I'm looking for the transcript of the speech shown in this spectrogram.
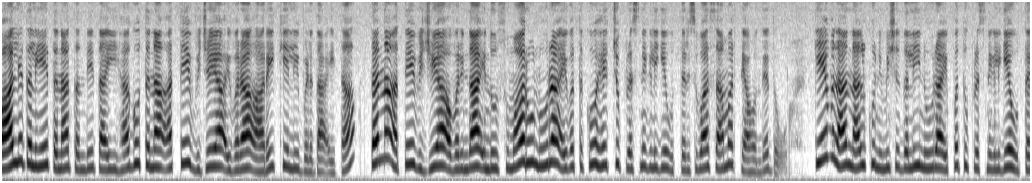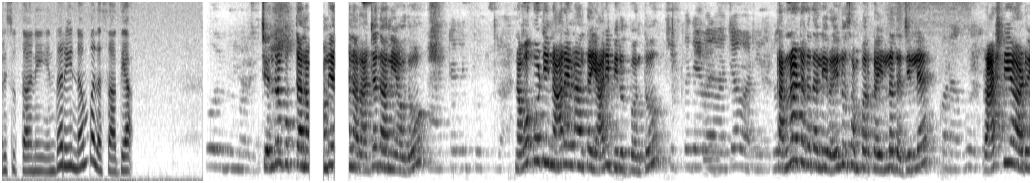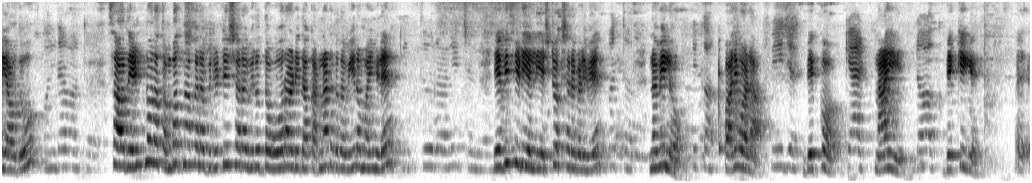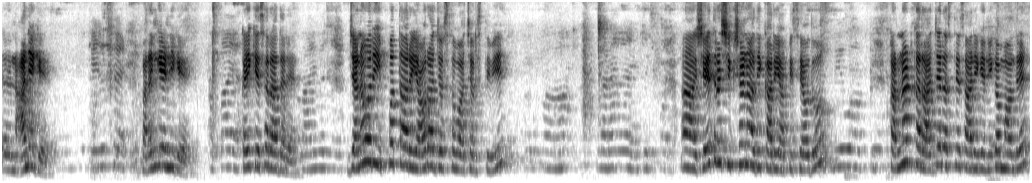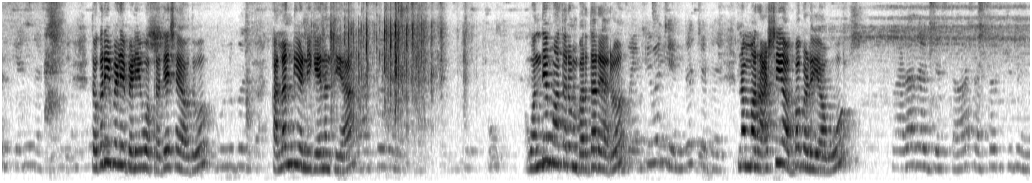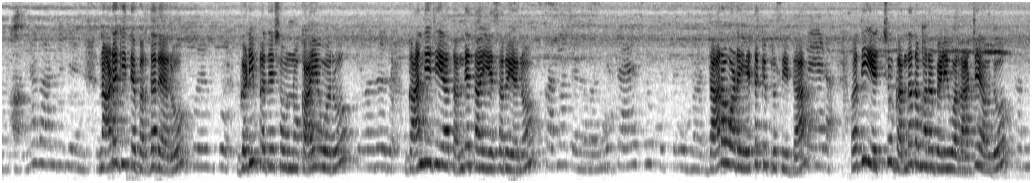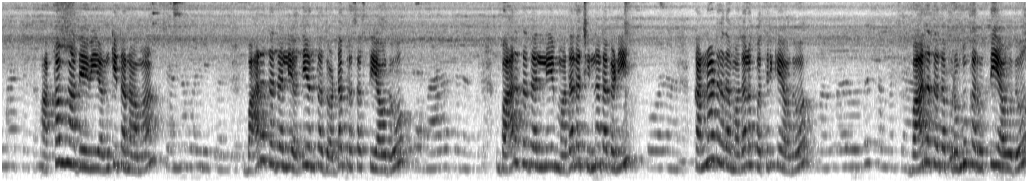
ಬಾಲ್ಯದಲ್ಲಿಯೇ ತನ್ನ ತಂದೆ ತಾಯಿ ಹಾಗೂ ತನ್ನ ಅತ್ತೆ ವಿಜಯ ಇವರ ಆರೈಕೆಯಲ್ಲಿ ಬೆಳೆದ ಈತ, ತನ್ನ ಅತ್ತೆ ವಿಜಯ ಅವರಿಂದ ಇಂದು ಸುಮಾರು ನೂರ ಐವತ್ತಕ್ಕೂ ಹೆಚ್ಚು ಪ್ರಶ್ನೆಗಳಿಗೆ ಉತ್ತರಿಸುವ ಸಾಮರ್ಥ್ಯ ಹೊಂದಿದ್ದು. ಕೇವಲ ನಾಲ್ಕು ನಿಮಿಷದಲ್ಲಿ ನೂರ ಇಪ್ಪತ್ತು ಪ್ರಶ್ನೆಗಳಿಗೆ ಉತ್ತರಿಸುತ್ತಾನೆ ಎಂದರೆ ನಂಬಲ ಸಾಧ್ಯ. ಚಂದ್ರಗುಪ್ತನ ರಾಜಧಾನಿ ಯಾವುದು? ನವಕೋಟಿ ನಾರಾಯಣ ಅಂತ ಯಾರಿ ಬಿರುದು ಬಂತು? ಕರ್ನಾಟಕದಲ್ಲಿ ರೈಲು ಸಂಪರ್ಕ ಇಲ್ಲದ ಜಿಲ್ಲೆ? ರಾಷ್ಟ್ರೀಯ ಹಾಡು ಯಾವುದು? ಸಾವಿರದ ಎಂಟುನೂರ ತೊಂಬತ್ನಾಲ್ಕರ ಬ್ರಿಟಿಷರ ವಿರುದ್ಧ ಹೋರಾಡಿದ ಕರ್ನಾಟಕದ ವೀರ ಮಹಿಳೆ? ಎ ಬಿ ಸಿ ಡಿಯಲ್ಲಿ ಎಷ್ಟು ಅಕ್ಷರಗಳಿವೆ? ನವಿಲು ಪಾರಿವಾಳ ಬೆಕ್ಕು ನಾಯಿ ಬೆಕ್ಕಿಗೆ ನಾನೆಗೆ ಆನೆಗೆ ಪರಂಗಿ ಹಣ್ಣಿಗೆ ಕೈ ಕೆಸರಾದರೆ ಜನವರಿ ಇಪ್ಪತ್ತಾರು ಯಾವ ರಾಜ್ಯೋತ್ಸವ ಆಚರಿಸ್ತೀವಿ? ಕ್ಷೇತ್ರ ಶಿಕ್ಷಣ ಅಧಿಕಾರಿ ಆಫೀಸ್ ಯಾವುದು? ಕರ್ನಾಟಕ ರಾಜ್ಯ ರಸ್ತೆ ಸಾರಿಗೆ ನಿಗಮ ಅಂದರೆ? ತೊಗರಿಬೇಳೆ ತೊಗರಿ ಬೆಳೆ ಬೆಳೆಯುವ ಪ್ರದೇಶ ಯಾವುದು? ಕಲ್ಲಂಗಡಿ ಹಣ್ಣಿಗೆ ಏನಂತೀಯ? ಒಂದೇ ಮಾತರಂ ಬರ್ದಾರೆ ಯಾರು? ನಮ್ಮ ರಾಷ್ಟ್ರೀಯ ಹಬ್ಬಗಳು ಯಾವುವು? ನಾಡಗೀತೆ ಬರ್ದಾರೆ ಯಾರು? ಗಡಿ ಪ್ರದೇಶವನ್ನು ಕಾಯುವರು? ಗಾಂಧೀಜಿಯ ತಂದೆ ತಾಯಿ ಹೆಸರು ಏನು? ಧಾರವಾಡ ಏತಕ್ಕೆ ಪ್ರಸಿದ್ಧ? ಅತಿ ಹೆಚ್ಚು ಗಂಧದ ಮರ ಬೆಳೆಯುವ ರಾಜ್ಯ ಯಾವುದು? ಕರ್ನಾಟಕ ಅಕ್ಕಮಹಾದೇವಿ ಅಂಕಿತನಾಮ. ಭಾರತದಲ್ಲಿ ಅತ್ಯಂತ ದೊಡ್ಡ ಪ್ರಶಸ್ತಿ ಯಾವುದು? ಭಾರತದಲ್ಲಿ ಮೊದಲ ಚಿನ್ನದ ಗಣಿ ಕರ್ನಾಟಕದ ಮೊದಲ ಪತ್ರಿಕೆ ಯಾವುದು? ಭಾರತದ ಪ್ರಮುಖ ವೃತ್ತಿ ಯಾವುದು?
